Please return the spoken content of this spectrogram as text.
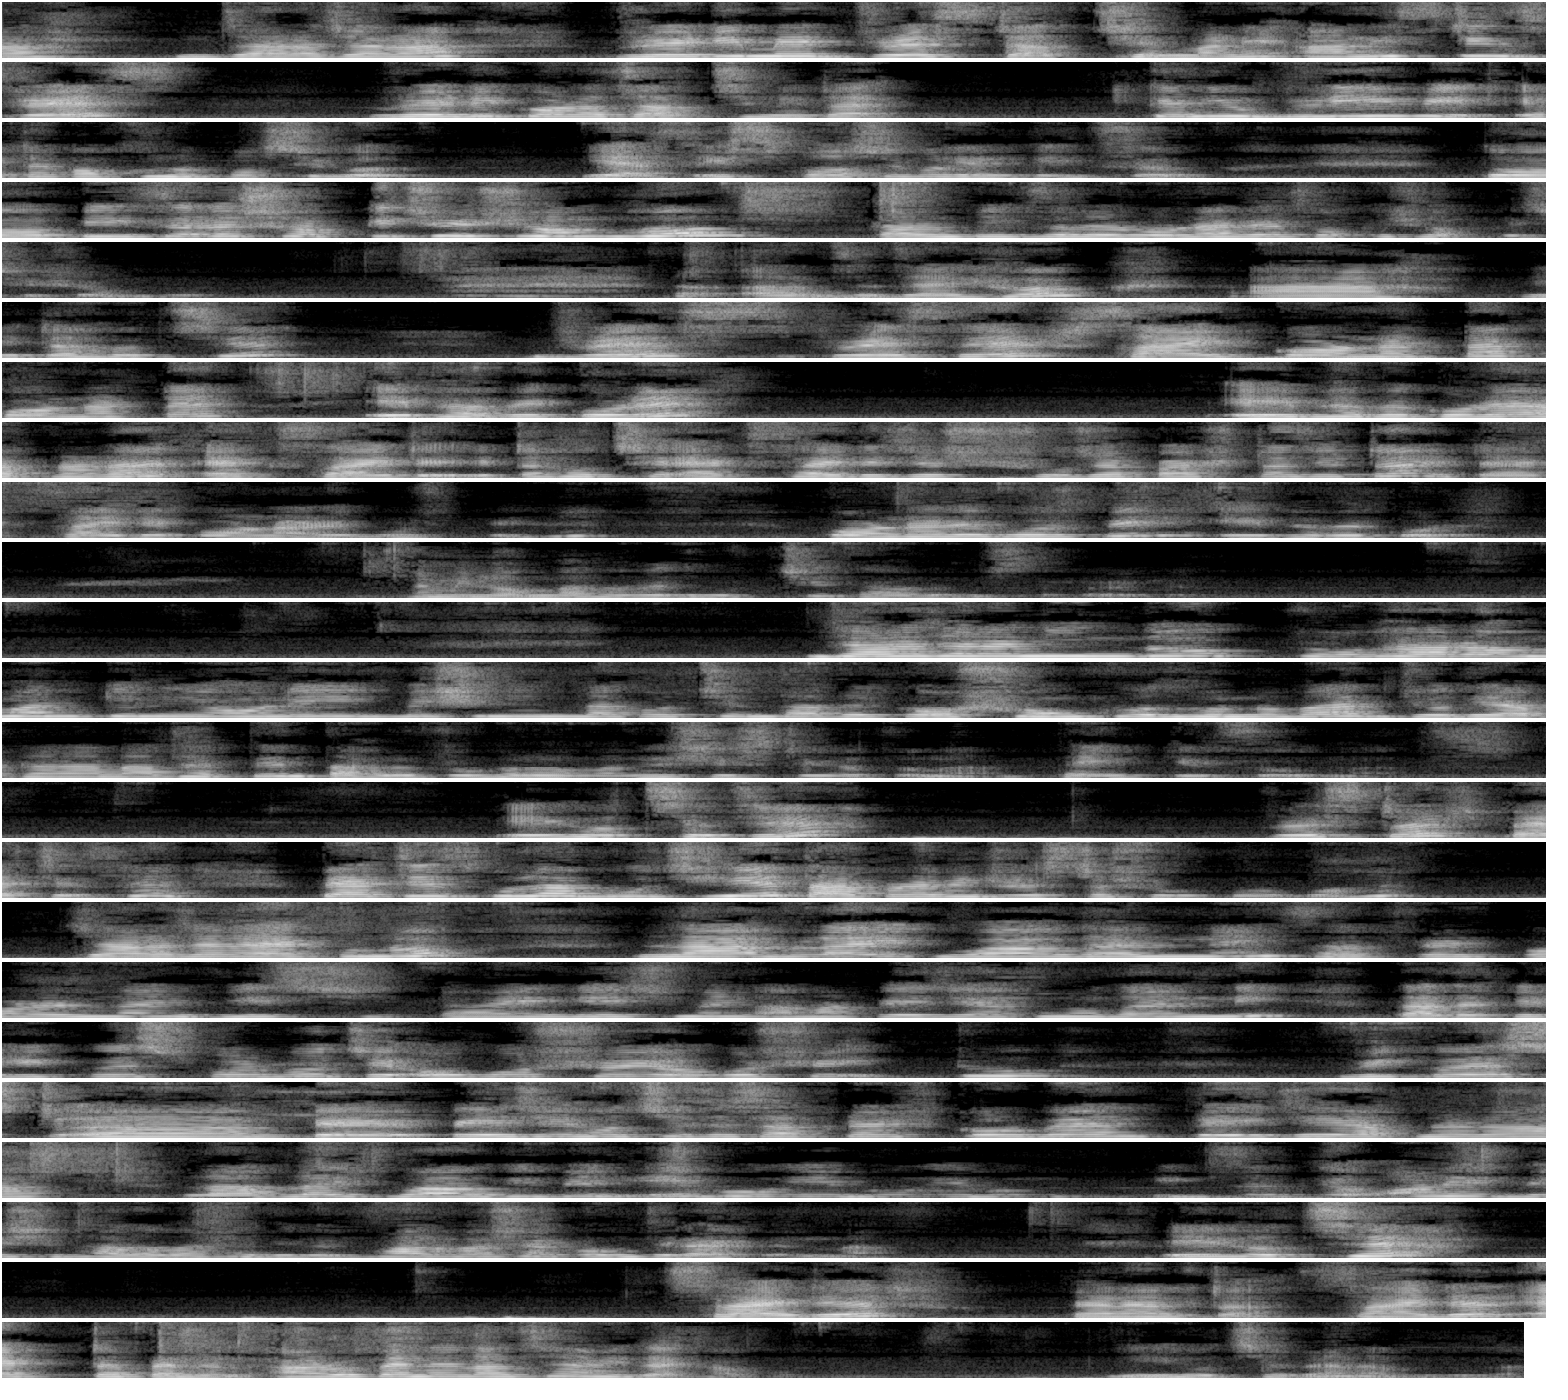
যারা যারা রেডিমেড ড্রেস চাচ্ছেন মানে আনস্টিচ ড্রেস রেডি করা চাচ্ছেন এটা ক্যান ইউ বিলিভ ইট এটা কখনো possible yes it's possible in pixel তো পিক্সেলের সবকিছুই সম্ভব, কারণ পিক্সেলের ওনারের পক্ষে সবকিছুই সম্ভব। আচ্ছা যাই হোক এটা হচ্ছে ড্রেস ড্রেসের সাইড কর্নারটা কর্নারটা এভাবে করে, এইভাবে করে আপনারা এক সাইডে এটা হচ্ছে এক সাইডে যে সোজা পাশটা যেটা, এটা এক সাইডে কর্নারে বসবে হ্যাঁ? কর্নারে বসবে, এইভাবে করে। আমি লম্বা ভাবে ধরছি, তাহলে বুঝতে পারবেন যারা যারা নিন্দুক, প্রভা, রহমানকে নিয়ে অনেক বেশি নিন্দা করছেন, তাদেরকে অসংখ্য ধন্যবাদ। যদি আপনারা না থাকতেন, তাহলে প্রভা, রহমানের সৃষ্টি হতো না। থ্যাংক ইউ সো মাচ এই হচ্ছে যে ড্রেসটার প্যাচেস হ্যাঁ? প্যাচেসগুলা বুঝিয়ে তারপর আমি ড্রেসটা শুরু করব হ্যাঁ? যারা যারা এখনও লাভ লাইক, ওয়াও দেন নাই সাবস্ক্রাইব করেন নাই রিচ এঙ্গেজমেন্ট আমার পেজে এখনও দেননি। তাদেরকে রিকোয়েস্ট করব যে অবশ্যই অবশ্যই একটু রিকোয়েস্ট পেজে হচ্ছে যে সাবস্ক্রাইব করবেন পেজে আপনারা লাভ লাইফ ওয়াও দিবেন এবং এবং এবং পিক্সেলকে অনেক বেশি ভালোবাসা দিবেন। ভালোবাসা কমতে রাখবেন না। এই হচ্ছে সাইডের প্যানেলটা সাইডের একটা প্যানেল আরও প্যানেল আছে, আমি দেখাবো। এই হচ্ছে প্যানেলগুলো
